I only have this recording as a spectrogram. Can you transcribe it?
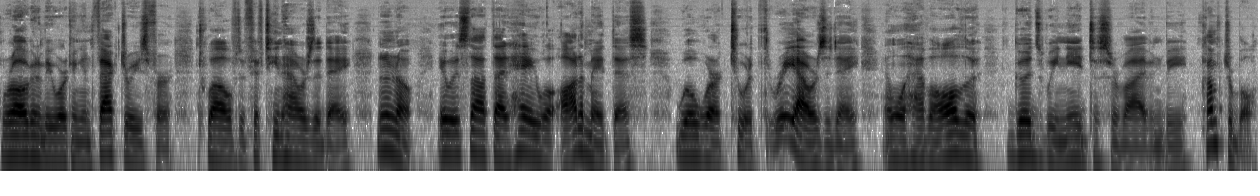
we're all going to be working in factories for 12 to 15 hours a day. No, no, no. It was thought that, hey, we'll automate this, we'll work two or three hours a day, and we'll have all the goods we need to survive and be comfortable.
